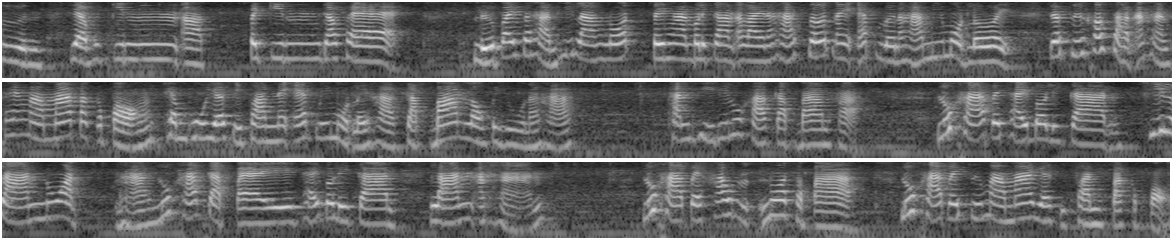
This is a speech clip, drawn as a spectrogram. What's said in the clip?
อื่น อยากไปกินอ่าไปกินกาแฟ หรือไปสถานที่ล้างรถไปงานบริการอะไรนะคะเซิร์ชในแอปเลยนะคะ มีหมดเลย จะซื้อข้าวสารอาหารแท่งมาม่าปากกระป๋องแชมพูยาสีฟันในแอปมีหมดเลยค่ะ กลับบ้านลองไปดูนะคะ ทันทีที่ลูกค้ากลับบ้านค่ะ ลูกค้าไปใช้บริการที่ร้านนวดนะคะลูกค้ากลับไปใช้บริการร้านอาหาร ลูกค้าไปเข้านวดสปา ลูกค้าไปซื้อมาม่ายาสีฟันปลากระป๋อง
